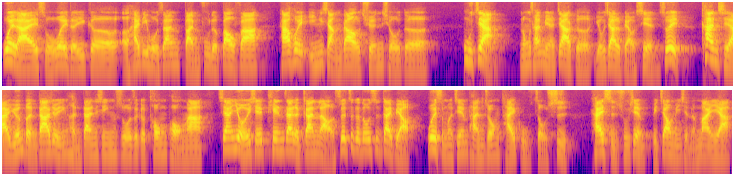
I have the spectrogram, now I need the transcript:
未来所谓的一个呃海底火山反复的爆发，它会影响到全球的。物价，农产品的价格、油价的表现，所以看起来原本大家就已经很担心说这个通膨啊，现在又有一些天灾的干扰，所以这个都是代表为什么今天盘中台股走势开始出现比较明显的卖压，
